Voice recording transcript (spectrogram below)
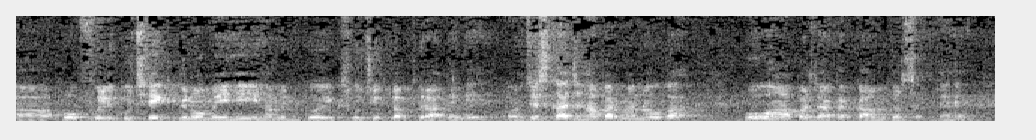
होपफुली कुछ एक दिनों में ही हम इनको एक सूची उपलब्ध करा देंगे। और जिसका जहाँ पर मन होगा, वो वहाँ पर जाकर काम कर सकते हैं।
